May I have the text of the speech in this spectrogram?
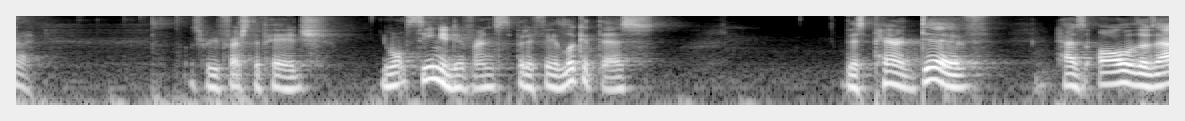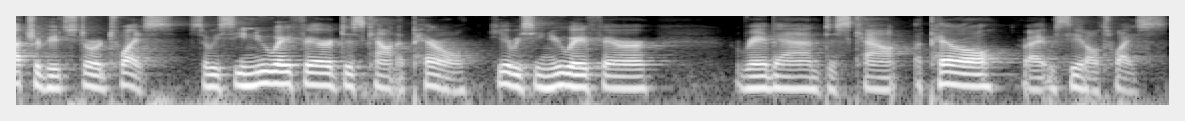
Okay, let's refresh the page. You won't see any difference, but if they look at this, this parent div has all of those attributes stored twice. So we see new Wayfarer discount apparel. Here we see new Wayfarer Ray-Ban discount apparel, right? We see it all twice.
